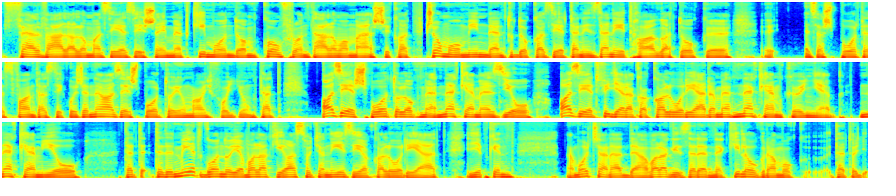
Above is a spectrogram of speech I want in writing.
felvállalom az érzéseimet, kimondom, konfrontálom a másikat, csomó mindent tudok azért tenni, zenét hallgatok, ez a sport, ez fantasztikus, de ne azért sportoljunk ma, hogy fogyjunk. Tehát azért sportolok, mert nekem ez jó, azért figyelek a kalóriára, mert nekem könnyebb, nekem jó. Tehát, tehát miért gondolja valaki azt, hogyha nézi a kalóriát? Egyébként Na bocsánat, de ha valaki szeretne kilogramok, tehát, hogy,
